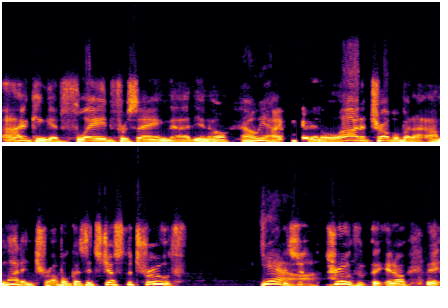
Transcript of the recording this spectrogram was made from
I can get flayed for saying that, you know. Oh yeah. I can get in a lot of trouble, but I, I'm not in trouble because it's just the truth. Yeah. It's just the truth. Uh, you know, the,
